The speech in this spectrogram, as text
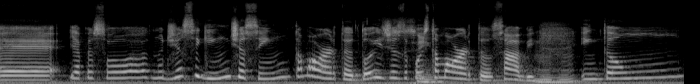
É, e a pessoa, no dia seguinte, assim, tá morta. Dois dias depois Sim. tá morta, sabe? Uhum. Então,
